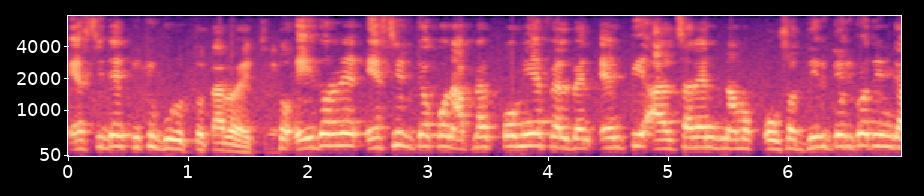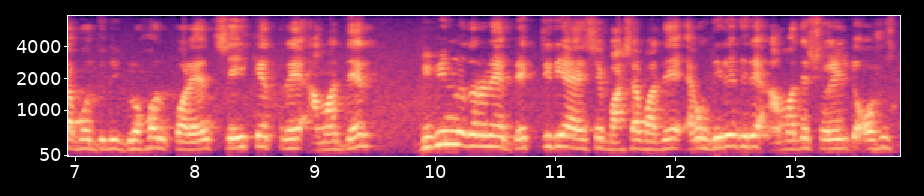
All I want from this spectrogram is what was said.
অ্যাসিডের কিছু গুরুত্বতা রয়েছে। তো এই ধরনের অ্যাসিড যখন আপনার কমিয়ে ফেলবেন, অ্যান্টি আলসারেন্ট নামক ঔষধ দীর্ঘ দীর্ঘদিন যাবত যদি গ্রহণ করেন, সেই ক্ষেত্রে আমাদের বিভিন্ন ধরনের ব্যাকটেরিয়া এসে বাসা বাঁধে এবং ধীরে ধীরে আমাদের শরীরকে অসুস্থ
